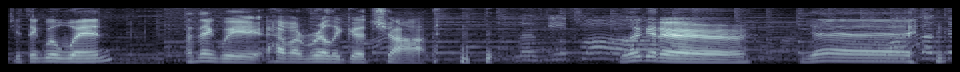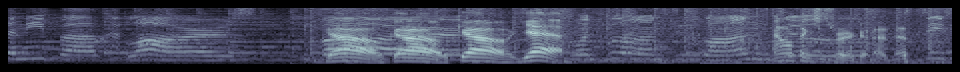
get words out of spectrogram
Do you think we'll win? I think we have a really good shot. Look at her. Yay. go, go, go. Yeah. I don't think she's very good at this.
